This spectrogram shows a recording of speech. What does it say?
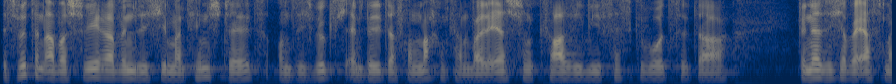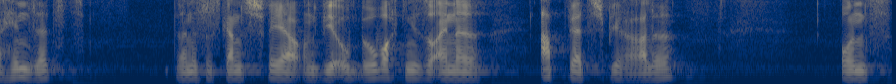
Es wird dann aber schwerer, wenn sich jemand hinstellt und sich wirklich ein Bild davon machen kann, weil er ist schon quasi wie festgewurzelt da. Wenn er sich aber erstmal hinsetzt, dann ist es ganz schwer. Und wir beobachten hier so eine Abwärtsspirale. Und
